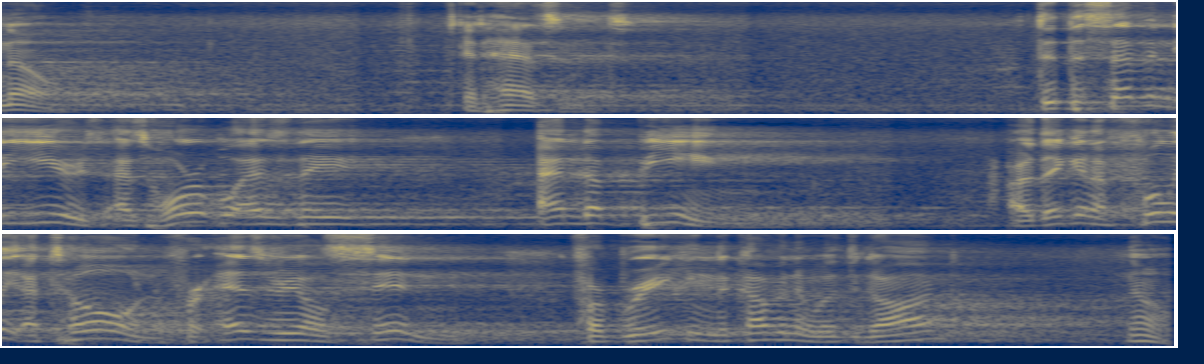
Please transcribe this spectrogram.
No, it hasn't. Did the 70 years, as horrible as they end up being, are they going to fully atone for Israel's sin for breaking the covenant with God? No.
